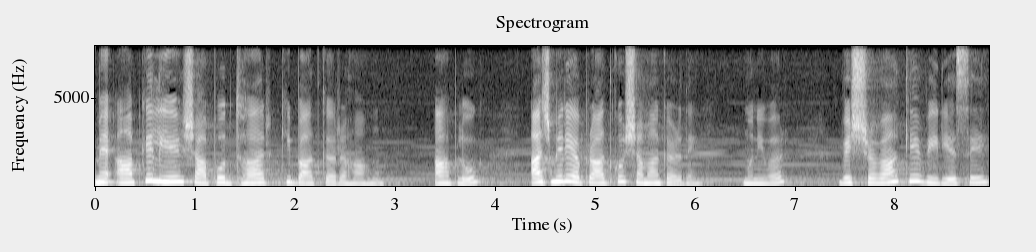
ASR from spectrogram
मैं आपके लिए शापोद्धार की बात कर रहा हूँ। आप लोग आज मेरे अपराध को क्षमा कर दें। मुनिवर विश्रवा के वीर्य से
